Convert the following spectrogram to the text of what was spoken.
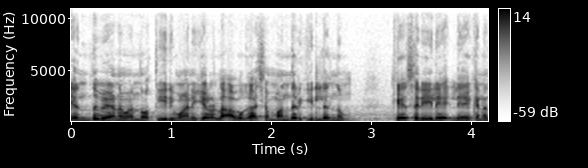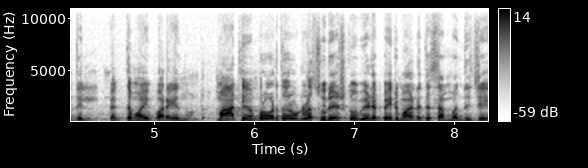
എന്ത് വേണമെന്നോ തീരുമാനിക്കാനുള്ള അവകാശം മന്ത്രിക്കില്ലെന്നും കേസരിയിലെ ലേഖനത്തിൽ വ്യക്തമായി പറയുന്നുണ്ട്. മാധ്യമപ്രവർത്തകരോടുള്ള സുരേഷ് ഗോപിയുടെ പെരുമാറ്റത്തെ സംബന്ധിച്ച്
